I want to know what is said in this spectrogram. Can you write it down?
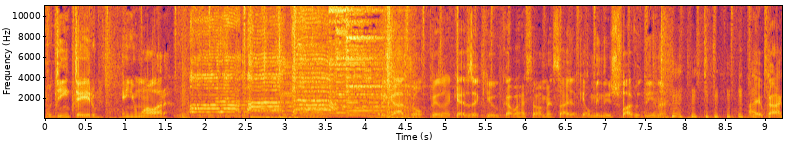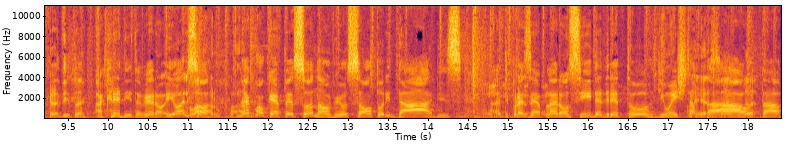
O dia inteiro em uma hora. Obrigado, João Pedro. Quer dizer que o cara recebe uma mensagem aqui, é o ministro Flávio Dino, né? Aí o cara acredita, né? Acredita, Verão. E olha Claro, só, claro. não é qualquer pessoa não, viu? São autoridades. Ah, tipo, Por exemplo, Heron Cid é diretor de um estatal recebe, né? e tal.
